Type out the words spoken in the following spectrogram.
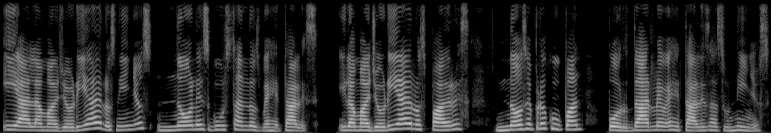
y a la mayoría de los niños no les gustan los vegetales y la mayoría de los padres no se preocupan por darle vegetales a sus niños.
